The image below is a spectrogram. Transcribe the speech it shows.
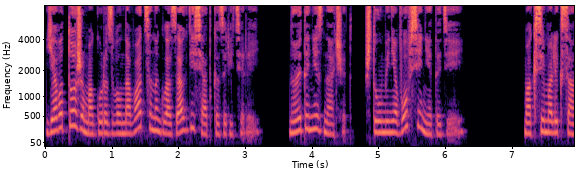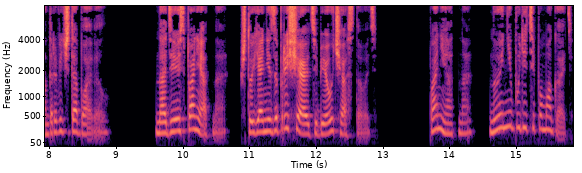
Я вот тоже могу разволноваться на глазах десятка зрителей, но это не значит, что у меня вовсе нет идей. Максим Александрович добавил. Надеюсь, понятно, что я не запрещаю тебе участвовать. Понятно, но и не будете помогать.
